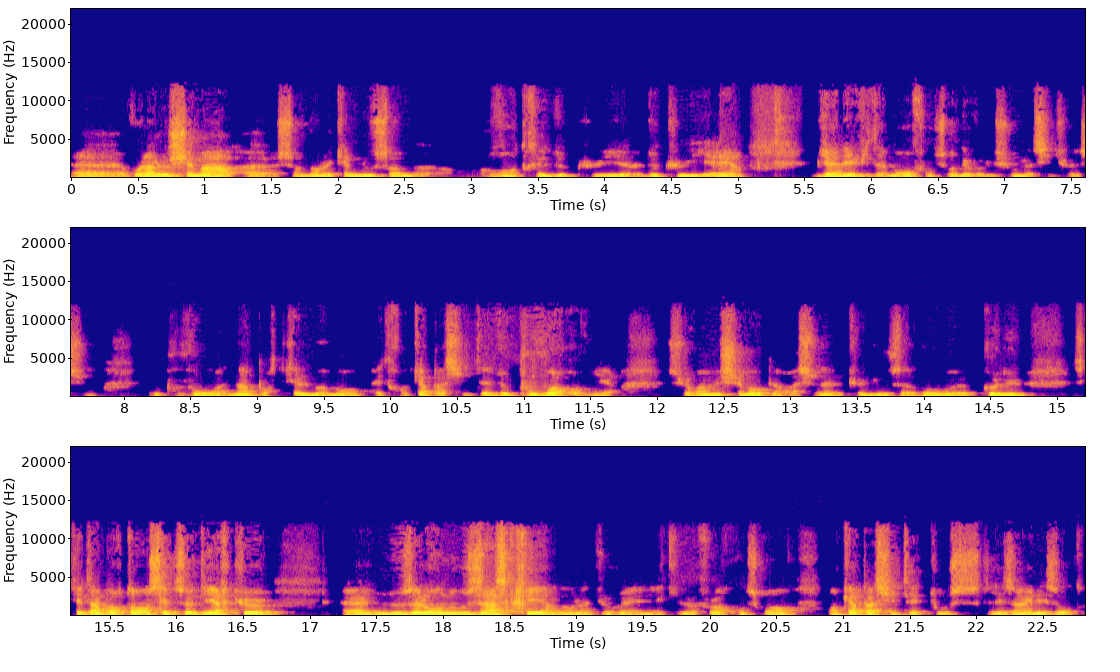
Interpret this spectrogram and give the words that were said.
voilà le schéma dans lequel nous sommes rentrés depuis, depuis hier. Bien évidemment, en fonction de l'évolution de la situation, nous pouvons à n'importe quel moment être en capacité de pouvoir revenir sur un schéma opérationnel que nous avons euh, connu. Ce qui est important, c'est de se dire que euh, nous allons nous inscrire dans la durée et qu'il va falloir qu'on soit en, capacité tous, les uns et les autres,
